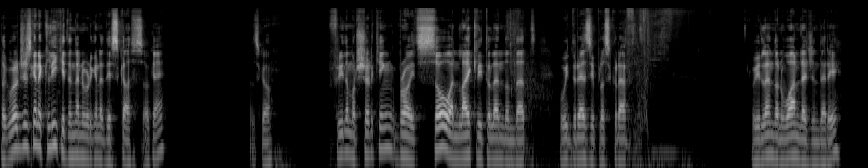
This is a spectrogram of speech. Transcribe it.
Look, we're just gonna click it and then we're gonna discuss, okay? Let's go. Freedom or Shirking? Bro, it's so unlikely to land on that with Resi plus Craft. We land on one legendary.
